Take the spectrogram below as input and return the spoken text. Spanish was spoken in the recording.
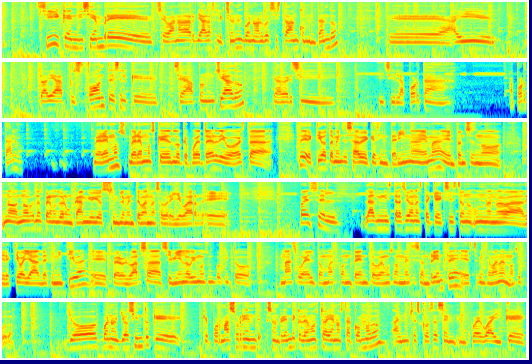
Sí, que en diciembre se van a dar ya las elecciones. Bueno, algo así estaban comentando. Eh, ahí todavía, pues Font es el que se ha pronunciado. Y a ver si, y si le aporta, aporta algo. Veremos, veremos qué es lo que puede traer. Digo, esta, directiva también se sabe que es interina, Emma, entonces no, no, no, esperemos ver un cambio. Ellos simplemente van a sobrellevar eh, pues la administración hasta que exista un- una nueva directiva ya definitiva. eh, pero el Barça, si bien lo vimos un poquito más suelto, más contento, vemos a un Messi sonriente, este fin de semana no se pudo. Yo, bueno, yo siento que, que por más sonriente, que lo vemos todavía no está cómodo. Hay muchas cosas en, en juego ahí que,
